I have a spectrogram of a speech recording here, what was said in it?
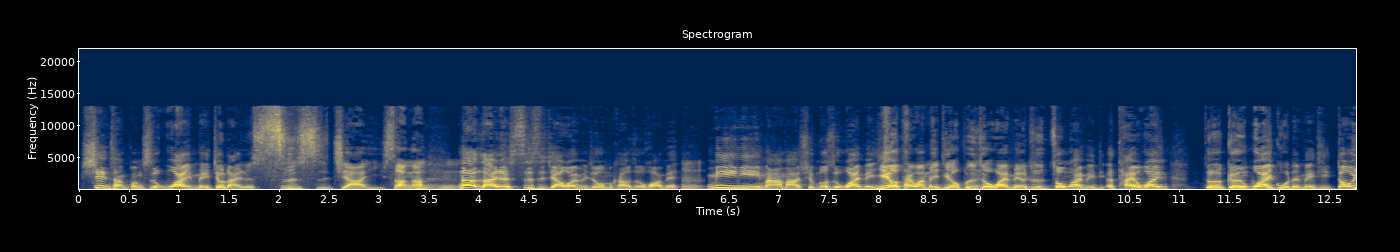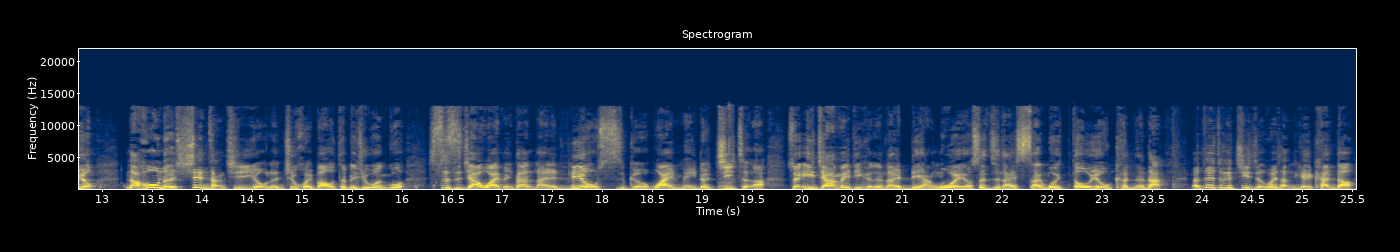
现场光是外媒就来了四十家以上啊。那来了四十家外媒，就我们看到这个画面，密密麻麻，全部都是外媒，也有台湾媒体哦，不是只有外媒哦，就是中外媒体，呃，台湾。这跟外国的媒体都有。然后呢，现场其实有人去回报，我特别去问过四十家外媒，但来六十个外媒的记者啊，所以一家媒体可能来两位哦，甚至来三位都有可能啊。那在这个记者会上，你可以看到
